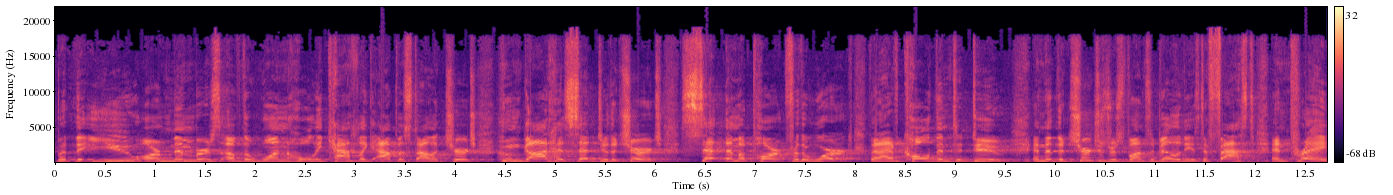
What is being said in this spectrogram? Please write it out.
but that you are members of the one holy Catholic Apostolic Church, whom God has said to the church, set them apart for the work that I have called them to do. And that the church's responsibility is to fast and pray,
